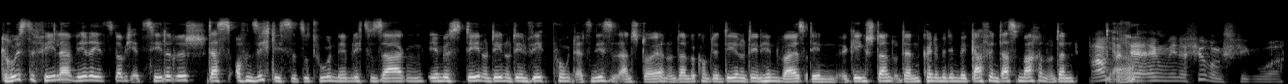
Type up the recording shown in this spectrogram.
größte Fehler wäre jetzt, glaube ich, erzählerisch das Offensichtlichste zu tun, nämlich zu sagen, ihr müsst den und den und den Wegpunkt als nächstes ansteuern und dann bekommt ihr den und den Hinweis, den Gegenstand und dann könnt ihr mit dem McGuffin das machen und dann. Braucht ja. das ja irgendwie eine Führungsfigur.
